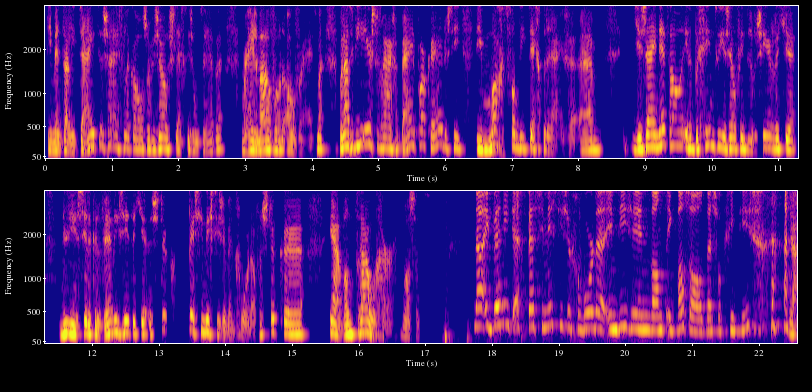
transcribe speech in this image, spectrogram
die mentaliteit dus eigenlijk al sowieso slecht is om te hebben, maar helemaal voor een overheid. Maar, maar laten we die eerste vragen bijpakken. Hè? Dus die, die macht van die techbedrijven. Um, je zei net al in het begin, toen je zelf introduceerde, dat je nu in Silicon Valley zit, dat je een stuk pessimistischer bent geworden. Of een stuk uh, ja, wantrouwiger was het. Nou, ik ben niet echt pessimistischer geworden in die zin, want ik was al best wel kritisch. Ja.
